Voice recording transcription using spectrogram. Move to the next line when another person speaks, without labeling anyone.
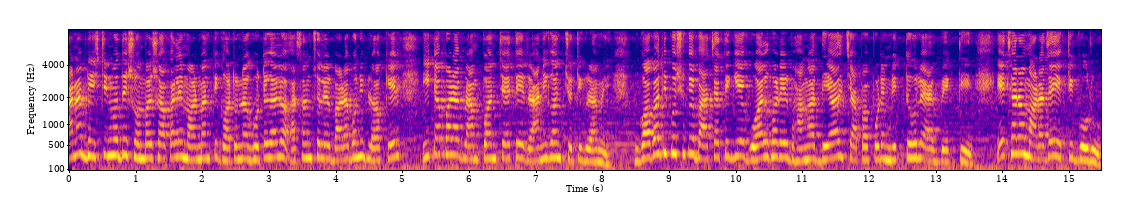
টানা বৃষ্টির মধ্যে সোমবার সকালে মর্মান্তিক ঘটনা ঘটে গেল আসানসোলের বারাবণী ব্লকের ইটাপাড়া গ্রাম পঞ্চায়েতের রানীগঞ্জ চটি গ্রামে গবাদি পশুকে বাঁচাতে গিয়ে গোয়ালঘরের ভাঙা দেয়াল চাপা পড়ে মৃত্যু হলো এক ব্যক্তির। এছাড়াও মারা যায় একটি গরু,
